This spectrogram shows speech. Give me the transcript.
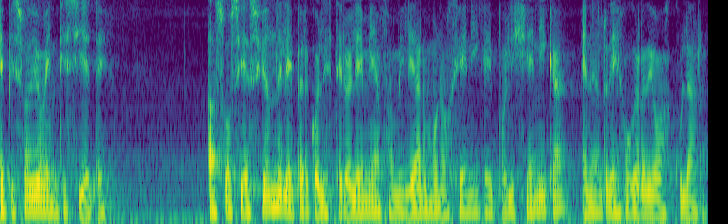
Episodio 27. Asociación de la hipercolesterolemia familiar monogénica y poligénica en el riesgo cardiovascular.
